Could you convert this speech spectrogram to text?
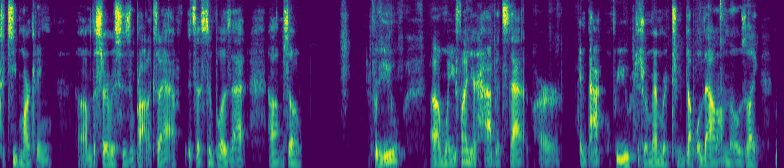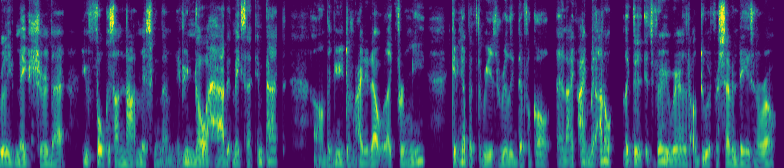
to keep marketing um, the services and products that I have. It's as simple as that. Um, so for you, um, when you find your habits that are impactful for you, just remember to double down on those. Like really make sure that you focus on not missing them. If you know a habit makes an impact, um, then you need to write it out. Like for me, getting up at three is really difficult, and I I, I don't like. It's very rare that I'll do it for seven days in a row.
